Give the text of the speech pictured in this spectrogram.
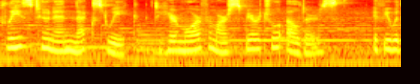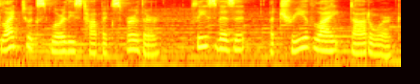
Please tune in next week to hear more from our spiritual elders. If you would like to explore these topics further, please visit atreeoflight.org.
